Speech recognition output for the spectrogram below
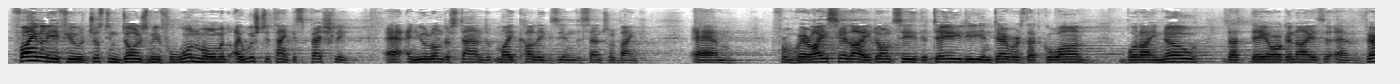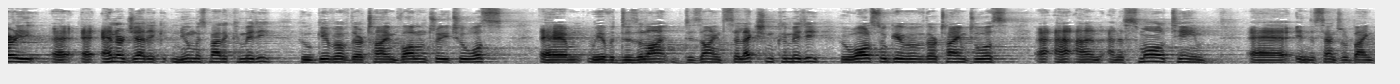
finally, if you would just indulge me for one moment, I wish to thank especially, uh, and you'll understand, my colleagues in the central bank. Um, from where I sit, I don't see the daily endeavours that go on, but I know that they organise a very uh, energetic numismatic committee who give of their time voluntary to us. Um, we have a design, design, selection committee who also give of their time to us, uh, and, and, a small team uh, in the central bank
